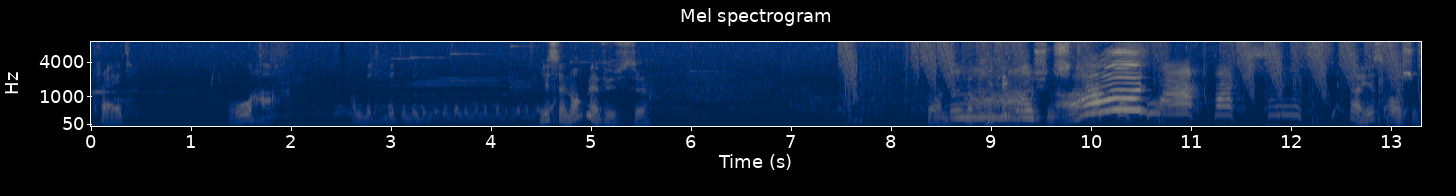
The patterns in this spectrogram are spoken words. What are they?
Crate. Oha. Komm bitte, bitte, bitte, bitte, bitte, bitte, bitte, bitte. Hier ist ja noch mehr Wüste. So, und ich glaube, hier fängt Ocean an. Ja, hier ist Ocean.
